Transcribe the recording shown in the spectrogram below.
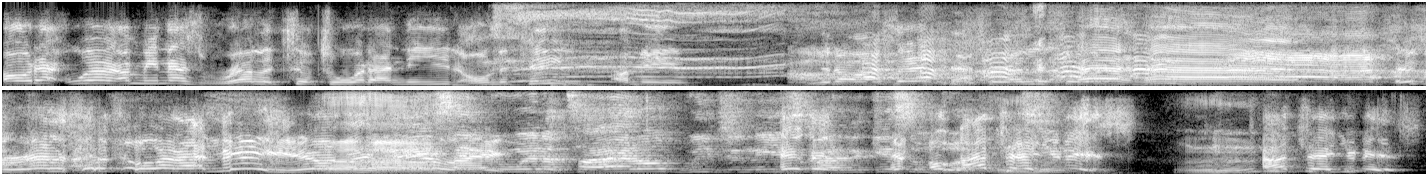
Oh, that. Well, I mean, that's relative to what I need on the team. I mean, you know what I'm saying? That's relative to what I need. It's relative to what I need. You know what I'm uh-huh. saying? Like, win a title, we just need somebody to get some. oh, I tell you mm-hmm. this. Mm-hmm. I tell you this.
